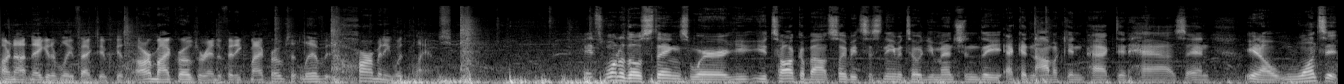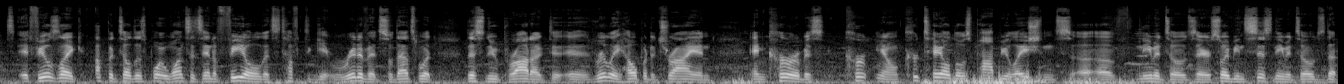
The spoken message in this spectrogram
are not negatively affected because our microbes are endophytic microbes that live in harmony with plants. It's one of those things where you, you talk about soybean cyst nematode. You mentioned the economic impact it has, and you know once it it feels like up until this point, once it's in a field, it's tough to get rid of it. So that's what this new product is really helping to try and and curb is cur, you know curtail those populations uh, of nematodes there, soybean cyst nematodes, the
